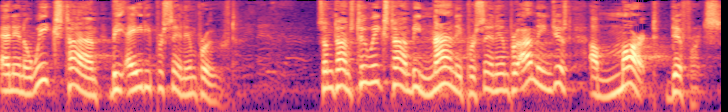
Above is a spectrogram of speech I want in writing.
and in a week's time be 80% improved. Sometimes two weeks' time be 90% improved. I mean, just a marked difference.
